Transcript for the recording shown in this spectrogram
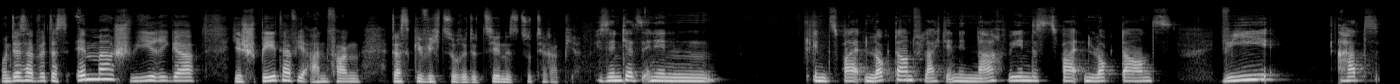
Und deshalb wird das immer schwieriger, je später wir anfangen, das Gewicht zu reduzieren, es zu therapieren. Wir sind jetzt in den, im zweiten Lockdown, vielleicht in den Nachwehen des zweiten Lockdowns. Wie hat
